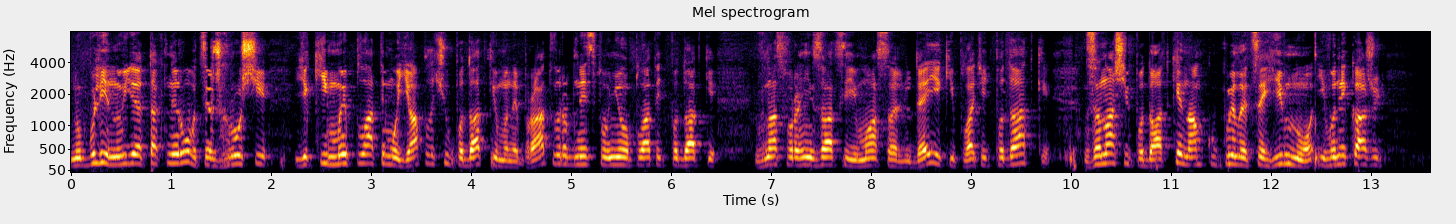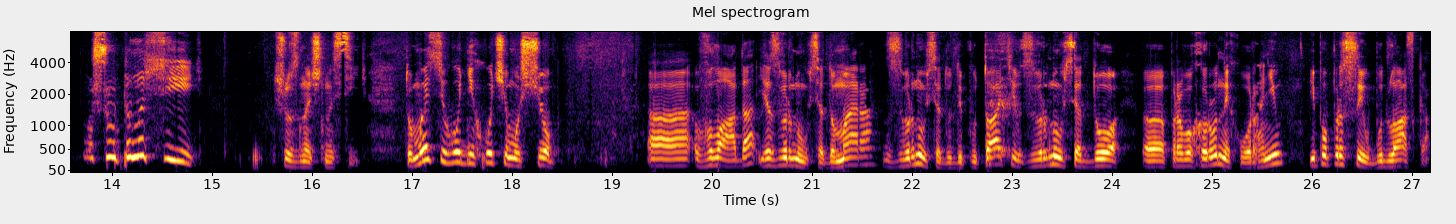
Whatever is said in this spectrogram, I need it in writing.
Ну блін, ну я так не роблю. Це ж гроші, які ми платимо. Я плачу податки. У мене брат виробництво в нього платить податки. В нас в організації маса людей, які платять податки. За наші податки нам купили це гівно, і вони кажуть: ну що то носіть? Що значить носіть? То ми сьогодні хочемо, щоб влада, я звернувся до мера, звернувся до депутатів, звернувся до е, правоохоронних органів і попросив, будь ласка,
